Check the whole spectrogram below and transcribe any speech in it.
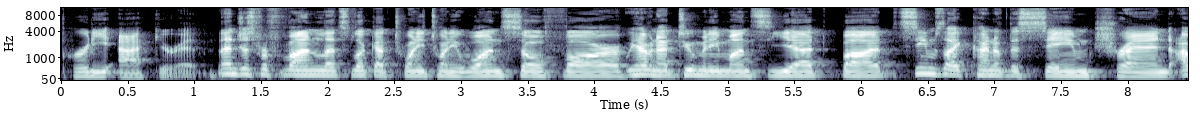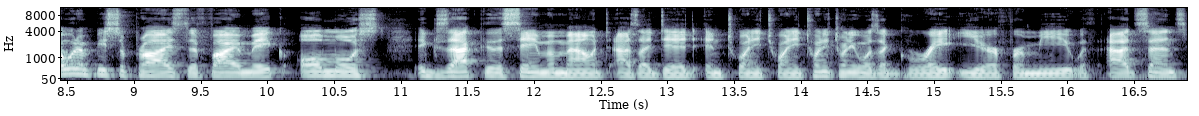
pretty accurate. Then just for fun, let's look at 2021 so far. We haven't had too many months yet, but seems like kind of the same trend. I wouldn't be surprised if I make almost exactly the same amount as I did in 2020. 2020 was a great year for me with AdSense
